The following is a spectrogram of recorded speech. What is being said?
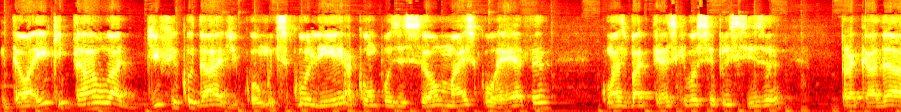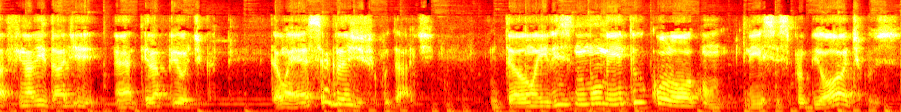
Então, aí que está a dificuldade, como escolher a composição mais correta com as bactérias que você precisa para cada finalidade né, terapêutica. Então essa é a grande dificuldade. Então eles no momento colocam nesses probióticos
